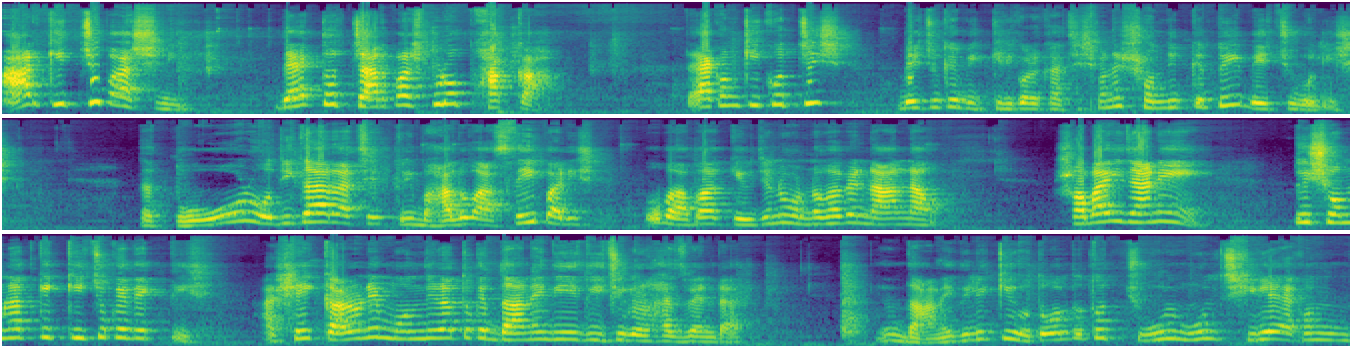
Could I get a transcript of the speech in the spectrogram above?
আর কিচ্ছু পাসনি। দেখ, তোর চারপাশ পুরো ফাঁকা। তা এখন কি করছিস? বেচুকে বিক্রি করে খাচ্ছিস। মানে সন্দীপকে তুই বেচু বলিস। তা তোর অধিকার আছে, তুই ভালোবাসতেই পারিস। ও বাবা, কেউ যেন অন্যভাবে না নাও। সবাই জানে, তুই সোমনাথকে কি চোখে দেখতিস? আর সেই কারণে মন্দিরা তোকে দানে দিয়ে দিয়েছিল কিন্তু দানে দিলে কি হতো বলতো? তোর চুল মূল ছিঁড়ে এখন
